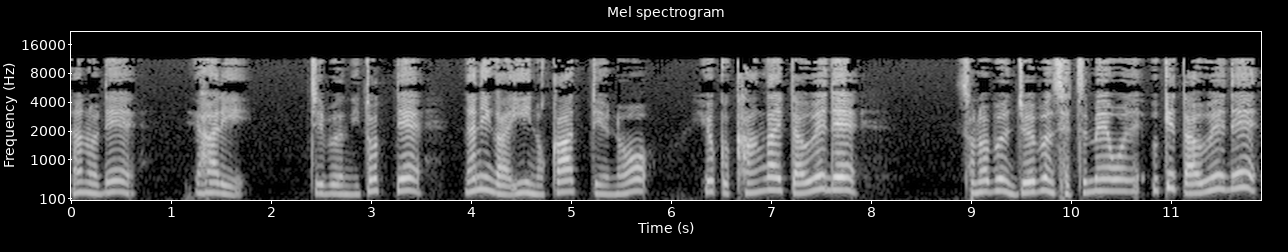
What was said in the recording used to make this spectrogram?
なので、やはり自分にとって何がいいのかっていうのをよく考えた上で、その分十分説明を、受けた上で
